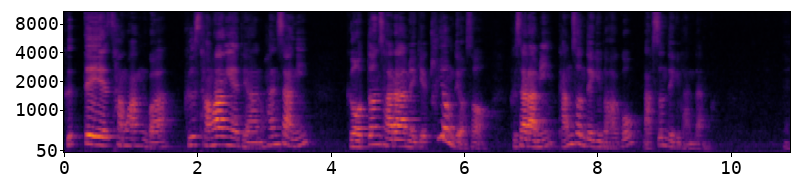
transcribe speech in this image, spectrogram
그때의 상황과 그 상황에 대한 환상이 그 어떤 사람에게 투영되어서 그 사람이 당선되기도 하고 낙선되기도 한다는 거예요. 예.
